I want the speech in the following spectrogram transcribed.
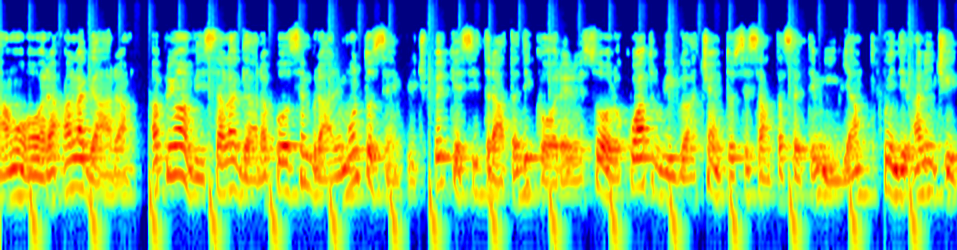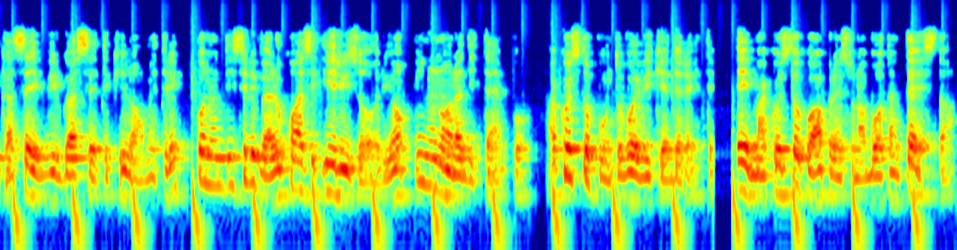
Passiamo ora alla gara. A prima vista la gara può sembrare molto semplice perché si tratta di correre solo 4,167 miglia, quindi all'incirca 6,7 km, con un dislivello quasi irrisorio in un'ora di tempo. A questo punto voi vi chiederete, Ehi, ma questo qua ha preso una botta in testa.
